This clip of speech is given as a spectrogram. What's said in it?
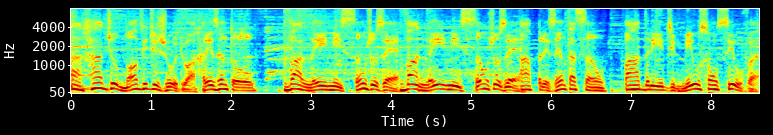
A Rádio 9 de Julho apresentou Valei-me São José. Valei-me São José. Apresentação: Padre Edmilson Silva.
